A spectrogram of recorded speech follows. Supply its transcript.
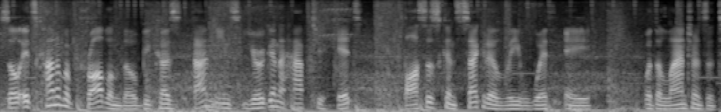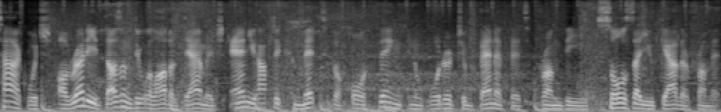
So it's kind of a problem though, because that means you're gonna have to hit bosses consecutively with a with the Lantern's attack, which already doesn't do a lot of damage, and you have to commit to the whole thing in order to benefit from the souls that you gather from it.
